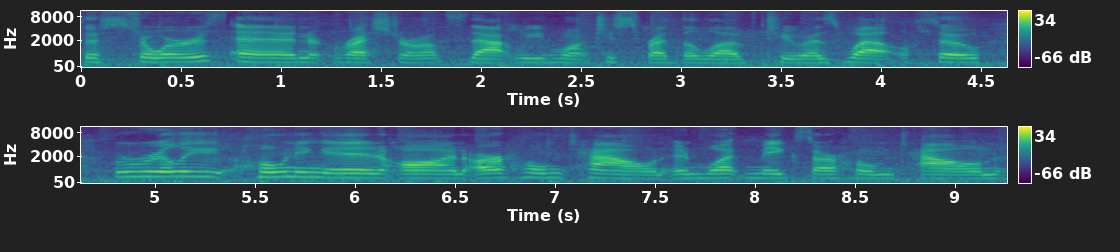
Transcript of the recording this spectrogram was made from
the stores and restaurants that we want to spread the love to as well. So we're really honing in on our hometown and what makes our hometown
